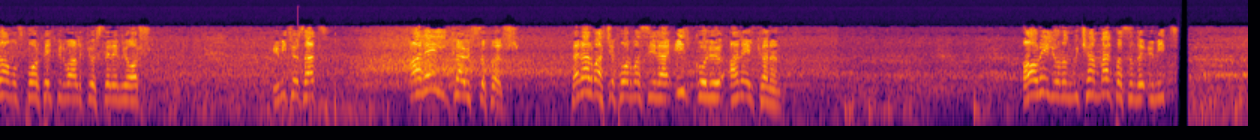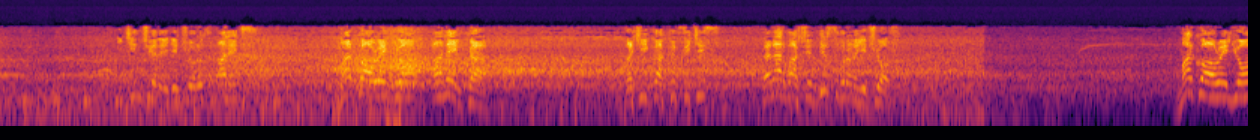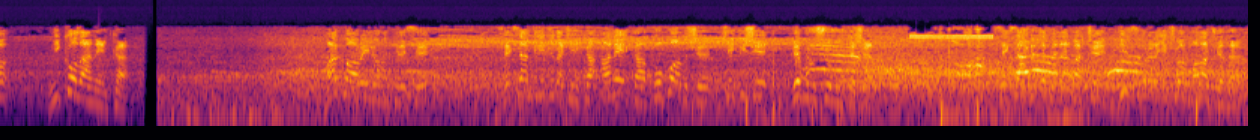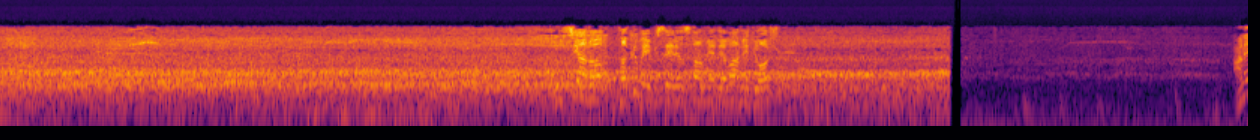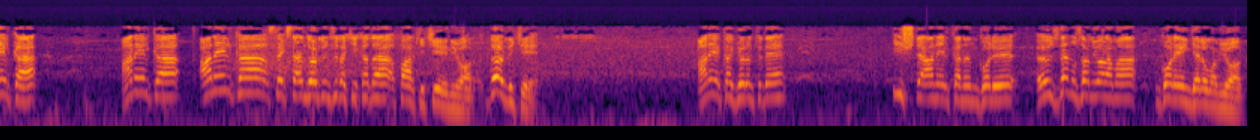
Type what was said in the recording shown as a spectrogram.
İstanbulspor pek bir varlık gösteremiyor. Ümit Özat. Anelka 3-0. Fenerbahçe formasıyla ilk golü Anelka'nın. Aurelio'nun mükemmel pasında Ümit. İkinci yarıya geçiyoruz. Alex. Marco Aurelio, Anelka. Dakika 48. Fenerbahçe 1-0 öne geçiyor. Marco Aurelio, Nikola Anelka. Marco Aurelio'nun presi. 81. dakika Anelka topu alışı, çekişi ve vuruşu muhteşem. 81'de Fenerbahçe 1-0 öne geçiyor Malatya'da. Luciano takım elbiseyle ıslanmaya devam ediyor. Anelka. Anelka. Anelka 84. dakikada fark 2'ye iniyor. 4-2. Anelka görüntüde. İşte Anelka'nın golü. Özden uzanıyor ama gole engel olamıyor.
